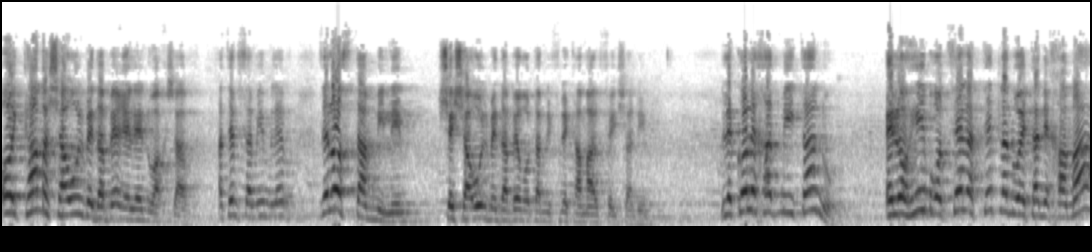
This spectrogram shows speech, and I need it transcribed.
אוי, כמה שאול מדבר אלינו עכשיו. אתם שמים לב? זה לא סתם מילים ששאול מדבר אותם לפני כמה אלפי שנים. לכל אחד מאיתנו. אלוהים רוצה לתת לנו את הנחמה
